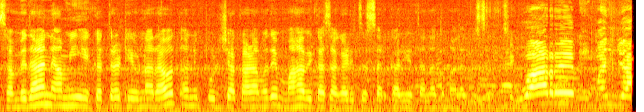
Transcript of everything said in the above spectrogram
संविधान आम्ही एकत्र ठेवणार आहोत आणि पुढच्या काळामध्ये महाविकास आघाडीचं सरकार येताना तुम्हाला दिसेल.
